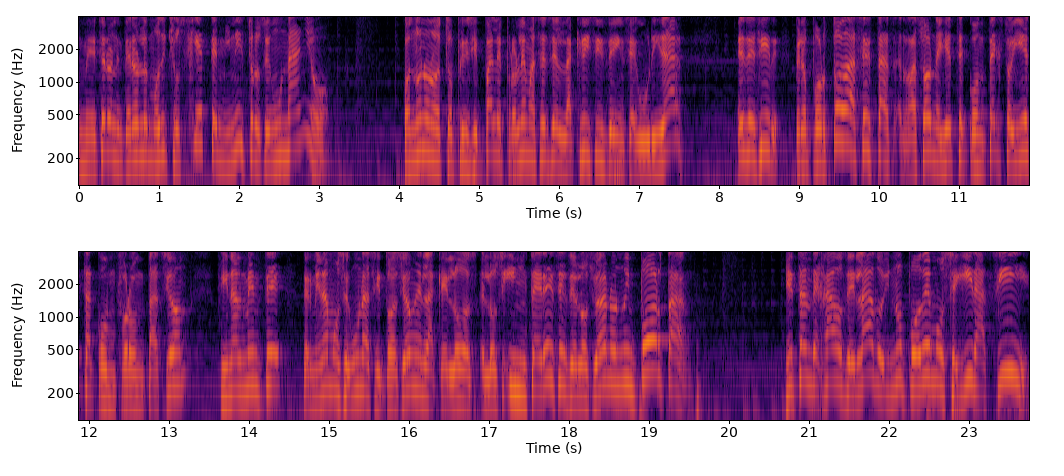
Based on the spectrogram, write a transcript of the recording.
Ministerio del Interior lo hemos dicho, siete ministros en un año. Cuando uno de nuestros principales problemas es la crisis de inseguridad. Es decir, pero por todas estas razones y este contexto y esta confrontación, finalmente terminamos en una situación en la que los, los intereses de los ciudadanos no importan. Y están dejados de lado y no podemos seguir así.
